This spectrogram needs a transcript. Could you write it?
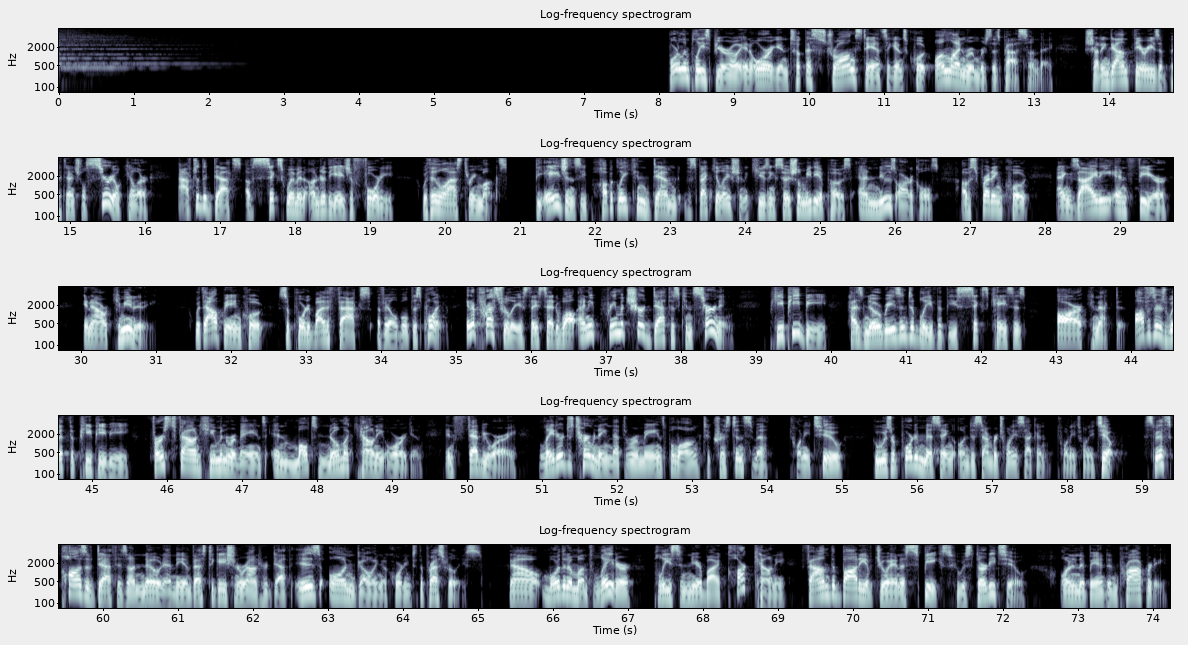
Portland Police Bureau in Oregon took a strong stance against, quote, online rumors this past Sunday, shutting down theories of potential serial killer after the deaths of six women under the age of 40 within the last three months. The agency publicly condemned the speculation accusing social media posts and news articles of spreading, quote, anxiety and fear in our community without being, quote, supported by the facts available at this point. In a press release, they said while any premature death is concerning, PPB has no reason to believe that these six cases are connected. Officers with the PPB first found human remains in Multnomah County, Oregon, in February, later determining that the remains belonged to Kristen Smith, 22, who was reported missing on December 22, 2022. Smith's cause of death is unknown, and the investigation around her death is ongoing, according to the press release. Now, more than a month later, police in nearby Clark County found the body of Joanna Speaks, who was 32, on an abandoned property.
